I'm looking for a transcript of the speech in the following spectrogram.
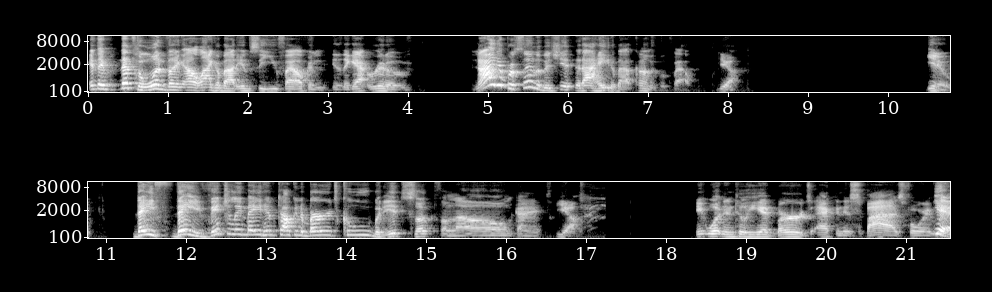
if they that's the one thing I like about MCU Falcon is they got rid of ninety percent of the shit that I hate about comic book Falcon. Yeah. You know, they they eventually made him talking to birds cool, but it sucked for a long time. Yeah. It wasn't until he had birds acting as spies for him. Yeah,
